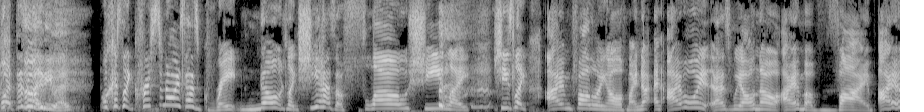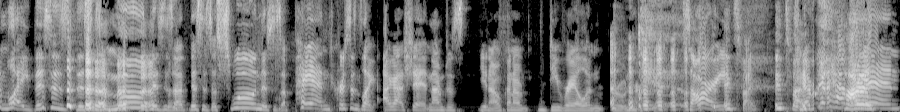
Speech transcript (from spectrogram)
What this So anyway, Well, because like Kristen always has great notes. Like she has a flow. She like she's like I'm following all of my notes, and I'm always, as we all know, I am a vibe. I am like this is this is a mood. This is a this is a swoon. This is a pan. Kristen's like I got shit, and I'm just you know gonna derail and ruin her shit. Sorry, it's it's fine. It's fine. never gonna happen Kara- again.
